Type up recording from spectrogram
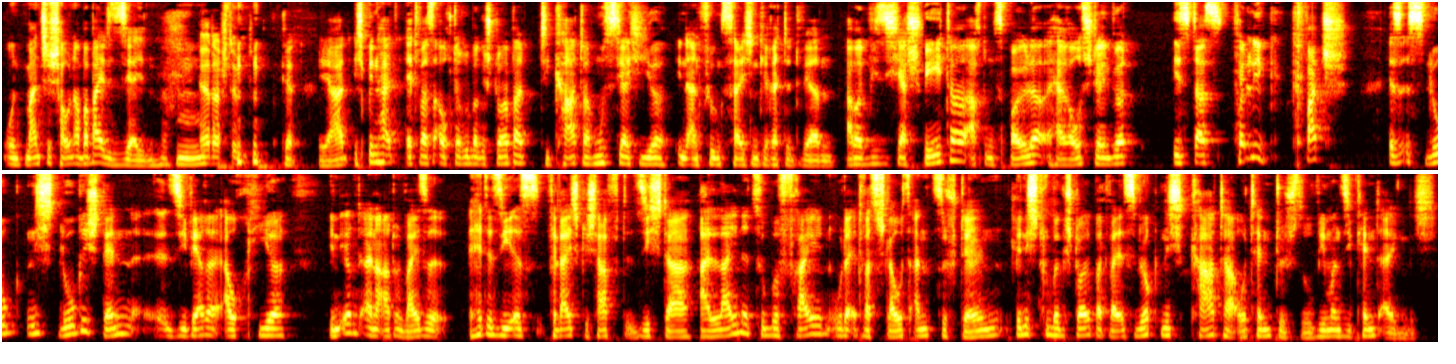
Und manche schauen aber beide Serien. Hm. Ja, das stimmt. ja, ich bin halt etwas auch darüber gestolpert. Die Carter muss ja hier in Anführungszeichen gerettet werden. Aber wie sich ja später, Achtung Spoiler, herausstellen wird, ist das völlig Quatsch. Es ist log nicht logisch, denn äh, sie wäre auch hier in irgendeiner Art und Weise hätte sie es vielleicht geschafft, sich da alleine zu befreien oder etwas Schlaues anzustellen, bin ich drüber gestolpert, weil es wirkt nicht Carter authentisch, so wie man sie kennt eigentlich.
